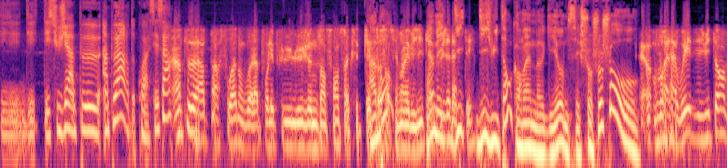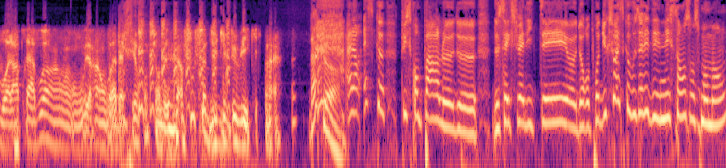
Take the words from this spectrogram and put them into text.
des, des- des sujets un peu un peu hard, quoi. C'est ça? Un peu hard parfois. Donc voilà, pour les plus jeunes enfants, c'est vrai que c'est peut-être Ah pas bon? forcément la visite Ouais, la mais plus adaptée. 18 ans quand même, Guillaume, c'est chaud, chaud, chaud. Euh, Voilà, oui, 18 ans. Voilà, après avoir, hein, on verra, on va adapter en fonction, de, en fonction du, du public. Voilà. D'accord. Alors, est-ce que, puisqu'on parle de, de sexualité, euh, de reproduction, est-ce que vous avez des naissances en ce moment?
